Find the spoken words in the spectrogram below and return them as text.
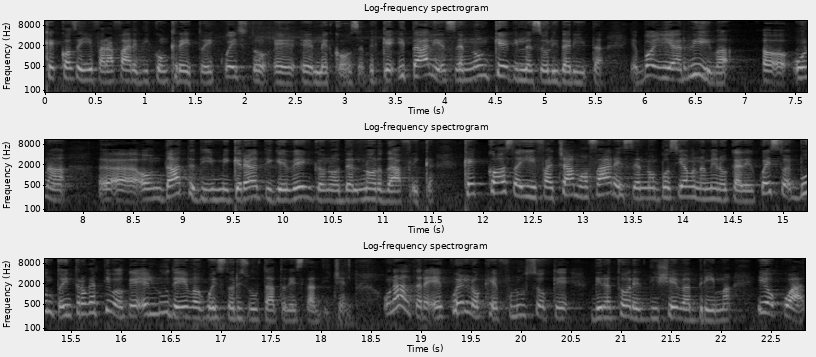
Che cosa gli farà fare di concreto? E questo è, è le cose, perché Italia se non chiede la solidarietà e poi gli arriva uh, una eh, ondate di immigrati che vengono dal Nord Africa. Che cosa gli facciamo fare se non possiamo nemmeno cadere? Questo è il punto interrogativo che eludeva questo risultato che sta dicendo. Un altro è quello che flusso che il direttore diceva prima. Io qua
